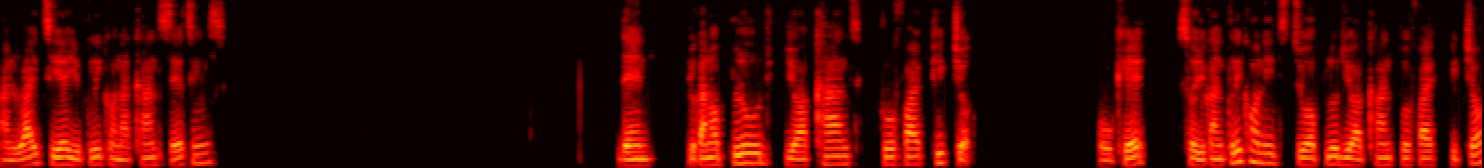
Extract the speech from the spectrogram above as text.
And right here you click on account settings. Then you can upload your account profile picture. Okay. So you can click on it to upload your account profile picture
